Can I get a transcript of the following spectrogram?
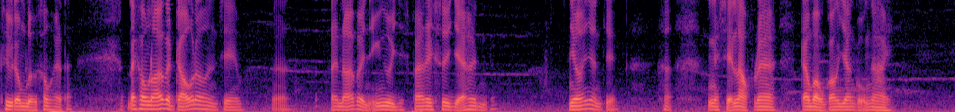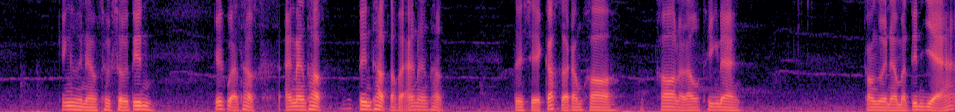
thiêu trong lửa không hề tắt? Đây không nói về trấu đâu, anh chị em. À. đây nói về những người pharisee giả hình nhớ nha, anh chị em. Ngài sẽ lọc ra trong vòng con dân của ngài. Cái người nào thực sự tin kết quả thật ăn năn thật, tin thật là phải ăn năn thật thì sẽ cất ở trong kho. Kho là đâu? Thiên đàng. Còn người nào mà tin giả?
